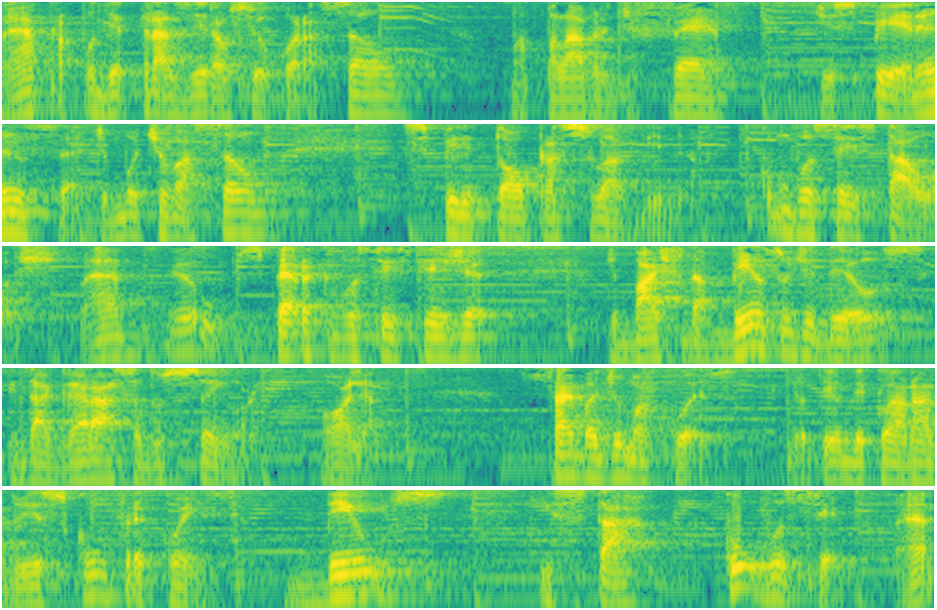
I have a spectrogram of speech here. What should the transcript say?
é, para poder trazer ao seu coração uma palavra de fé, de esperança, de motivação espiritual para a sua vida. Como você está hoje? Né? Eu espero que você esteja debaixo da bênção de Deus e da graça do Senhor. Olha, saiba de uma coisa, eu tenho declarado isso com frequência: Deus está com você. Né?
